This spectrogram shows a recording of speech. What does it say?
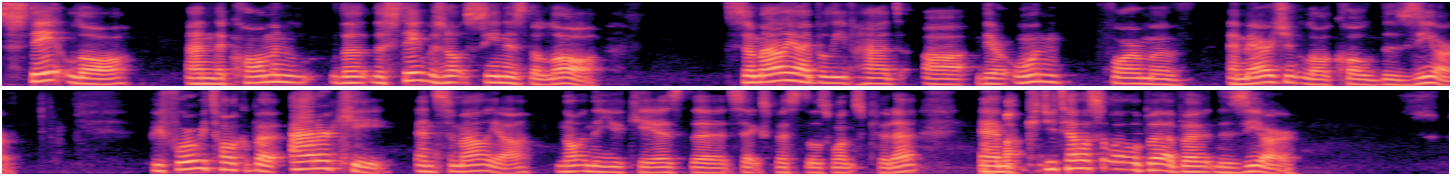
state law and the common the, the state was not seen as the law. Somalia, I believe, had uh, their own form of emergent law called the Xeer. Before we talk about anarchy in Somalia, not in the UK as the Sex Pistols once put it, um, could you tell us a little bit about the Xeer?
